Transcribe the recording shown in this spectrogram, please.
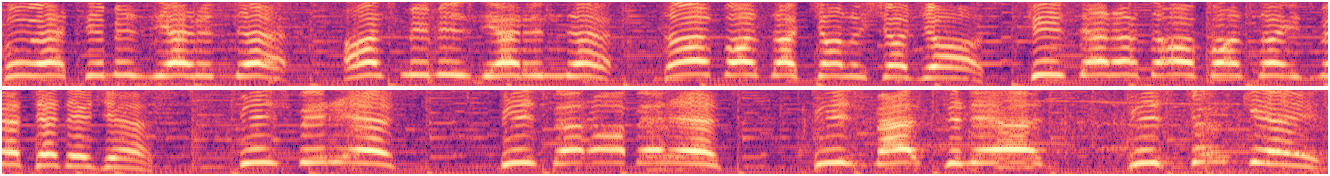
Kuvvetimiz yerinde, azmimiz yerinde. Daha fazla çalışacağız. Sizlere daha fazla hizmet edeceğiz. Biz biriyiz. Biz beraberiz. Biz Mersin'iz. Biz Türkiye'yiz.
